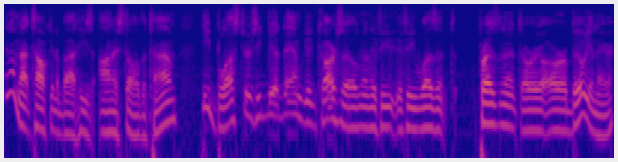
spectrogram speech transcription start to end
And I'm not talking about he's honest all the time. He blusters. He'd be a damn good car salesman if he if he wasn't president or or a billionaire.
